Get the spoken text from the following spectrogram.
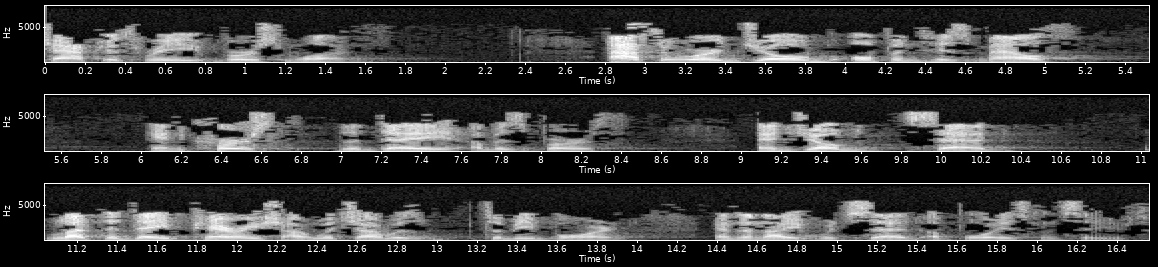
chapter 3, verse 1. Afterward, Job opened his mouth and cursed the day of his birth. And Job said, Let the day perish on which I was to be born, and the night which said, A boy is conceived.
